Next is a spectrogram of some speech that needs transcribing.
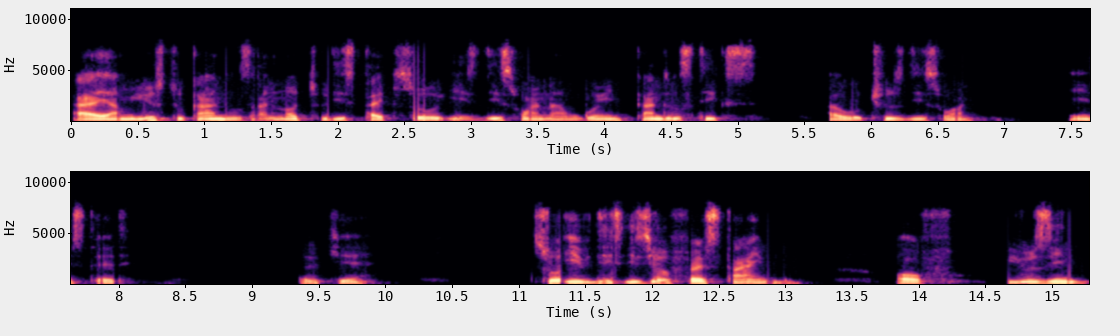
I am used to candles and not to this type. So is this one I'm going candlesticks. I will choose this one instead. Okay. So if this is your first time of using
